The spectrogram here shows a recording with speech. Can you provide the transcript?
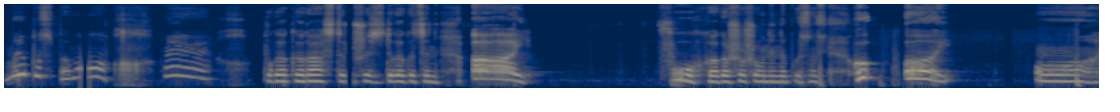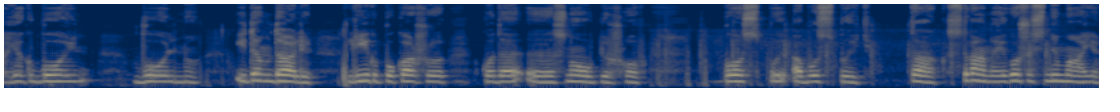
ми поспимо. Прокрасти щось драгоценне. Ай! Фух, хорошо, що вони не проснулись. Ай! О, як больно. больно. Ідемо далі. Лір поки що куди е, знову пішов. Бо спи, або спить. Так, странно, його щось немає.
